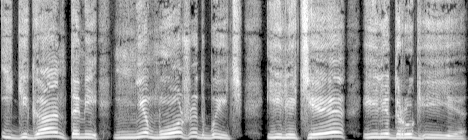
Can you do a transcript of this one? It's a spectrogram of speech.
и гигантами не может быть, или те, или другие.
